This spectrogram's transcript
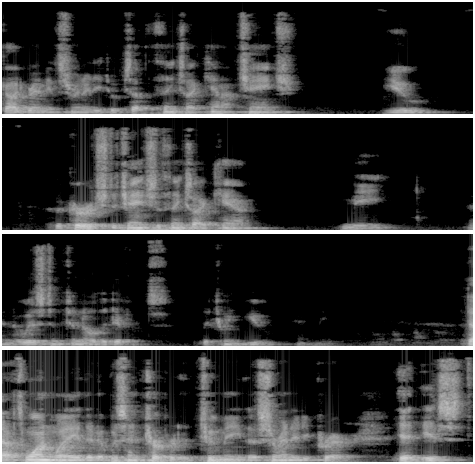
God grant me the serenity to accept the things I cannot change, you, the courage to change the things I can, me, and the wisdom to know the difference between you and me. That's one way that it was interpreted to me, the serenity prayer. It is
